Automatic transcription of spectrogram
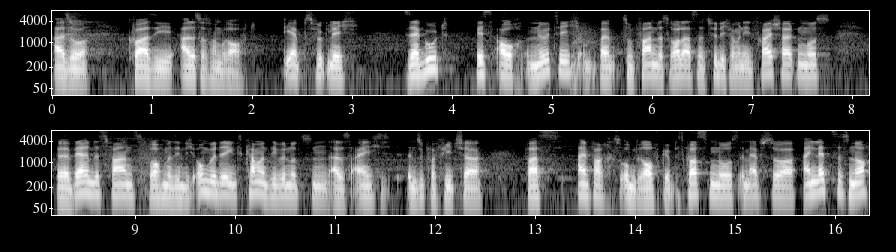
Also quasi alles, was man braucht. Die App ist wirklich sehr gut, ist auch nötig zum Fahren des Rollers natürlich, wenn man ihn freischalten muss. Äh, während des Fahrens braucht man sie nicht unbedingt, kann man sie benutzen. Also ist eigentlich ein super Feature, was einfach so oben drauf gibt. Ist kostenlos im App Store. Ein letztes noch,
